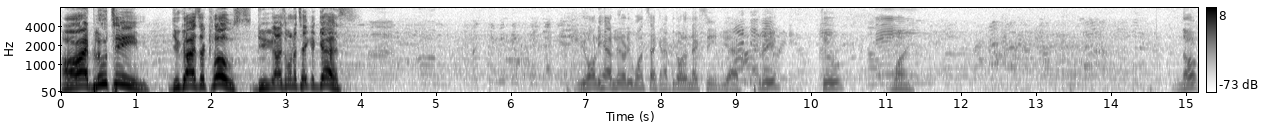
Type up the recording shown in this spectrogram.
All right, blue team, you guys are close. Do you guys want to take a guess? You only have literally one second. I have to go to the next scene. You have three, two, one. Nope.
